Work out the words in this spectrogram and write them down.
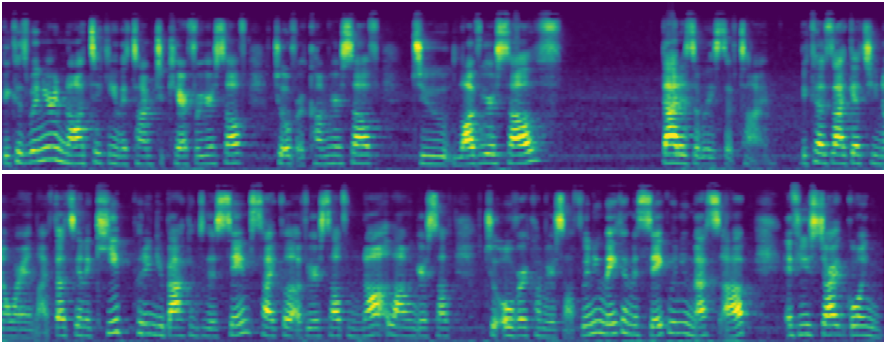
Because when you're not taking the time to care for yourself, to overcome yourself, to love yourself, that is a waste of time because that gets you nowhere in life. That's going to keep putting you back into the same cycle of yourself not allowing yourself to overcome yourself. When you make a mistake, when you mess up, if you start going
